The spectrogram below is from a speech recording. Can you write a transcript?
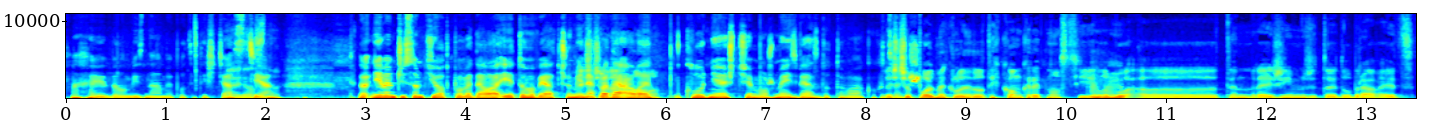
je veľmi známe pocity šťastia. Ja, No, neviem, či som ti odpovedala. Je toho viac, čo Vieš mi napadá, čo, ale kľudne ešte môžeme ísť viac do toho, ako chceš. Vieš čo, poďme kľudne do tých konkrétností, mm-hmm. lebo uh, ten režim, že to je dobrá vec,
